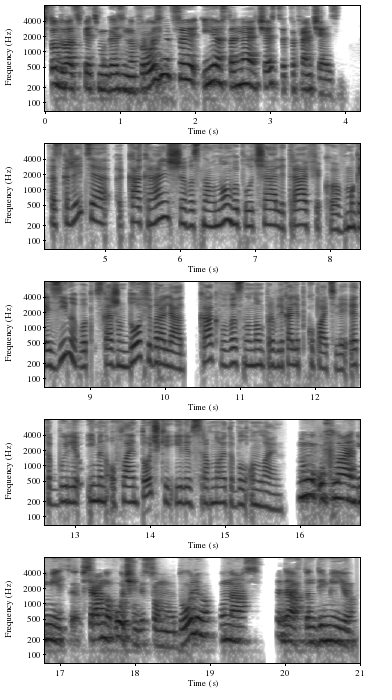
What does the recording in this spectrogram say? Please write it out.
125 магазинов розницы и остальная часть – это франчайзи. Расскажите, как раньше в основном вы получали трафик в магазины, вот, скажем, до февраля? Как вы в основном привлекали покупателей? Это были именно офлайн точки или все равно это был онлайн? Ну, офлайн имеет все равно очень весомую долю у нас. Да, в пандемию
